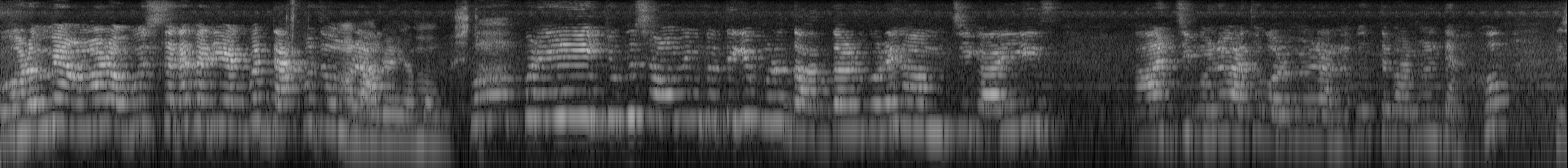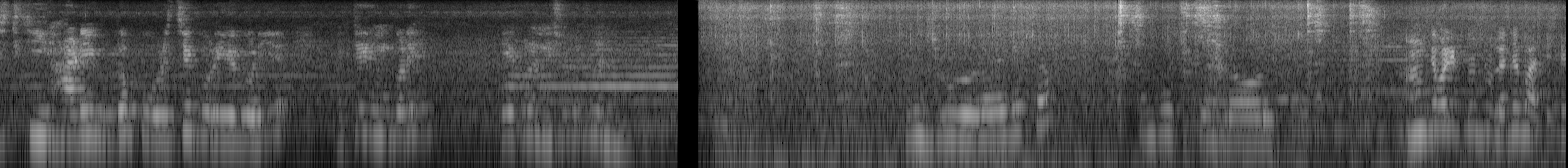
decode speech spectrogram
গরমে আমার অবস্থাটা খালি একবার দেখো তোমরা। বাপরে এইটুকু চাউমিন করতে গিয়ে পুরো দাঁত দাঁড় করে ঘামছি গাইস আর জীবনেও এত গরমে রান্না করতে পারব না। দেখো জাস্ট কি হাড়ে এগুলো পড়ছে গড়িয়ে গড়িয়ে। একটা এরকম করে ইয়ে করে নি ছবি তুলে ঝুড়ো রয়ে গেছে? সুন্দর আমাকে এবার একটু তুলে দে বাটিতে।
